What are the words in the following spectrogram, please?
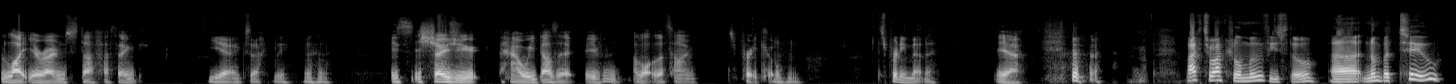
light your own stuff. I think Yeah, exactly. It's, it shows you how he does it. Even a lot of the time, it's pretty cool. Mhm. It's pretty meta. Yeah. Back to actual movies though. Uh, number two,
